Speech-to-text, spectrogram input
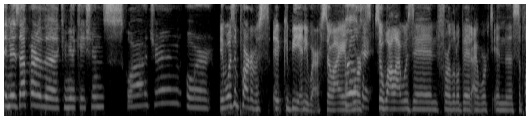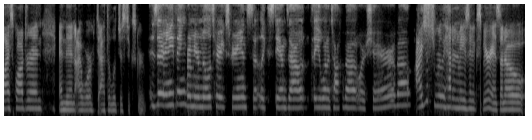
And is that part of the communications squadron or? It wasn't part of us. It could be anywhere. So I oh, worked. Okay. So while I was in for a little bit, I worked in the supply squadron and then I worked at the logistics group. Is there anything from your military experience that like stands out that you want to talk about or share about? I just really had an amazing experience. I know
